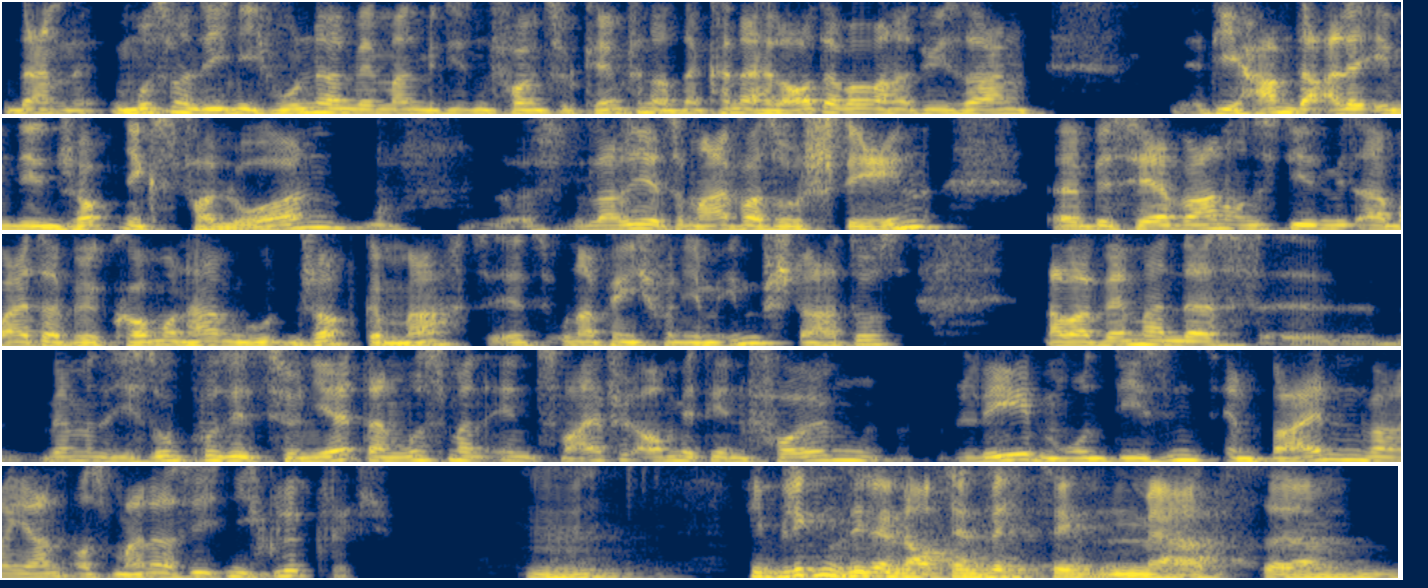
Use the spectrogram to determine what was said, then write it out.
dann muss man sich nicht wundern, wenn man mit diesen Folgen zu kämpfen hat. Und dann kann der Herr Lauterbach natürlich sagen, die haben da alle eben den Job nichts verloren. Das lasse ich jetzt mal einfach so stehen. Äh, bisher waren uns die Mitarbeiter willkommen und haben einen guten Job gemacht, jetzt unabhängig von ihrem Impfstatus. Aber wenn man das, äh, wenn man sich so positioniert, dann muss man in Zweifel auch mit den Folgen leben. Und die sind in beiden Varianten aus meiner Sicht nicht glücklich. Mhm. Wie blicken Sie denn auf den 16. März? Ähm,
